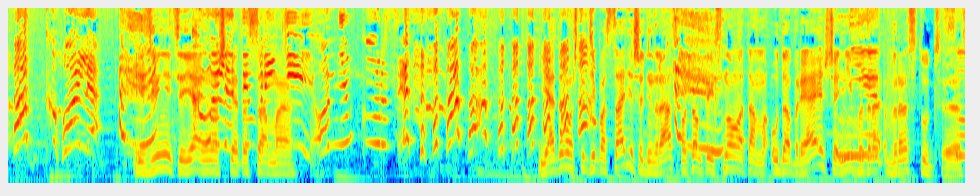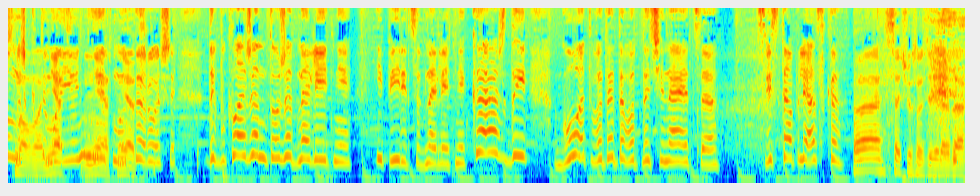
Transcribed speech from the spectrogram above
Коля! извините, я немножко это самое... он не в. Я думал, что типа садишь один раз, потом ты их снова там удобряешь, и они Нет. врастут э, Солнышко снова. Нет, мое, нет, нет, мой нет. хороший. Так баклажан тоже однолетний, и перец однолетний. Каждый год вот это вот начинается свистопляска. А, сочувствую тебе тогда.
